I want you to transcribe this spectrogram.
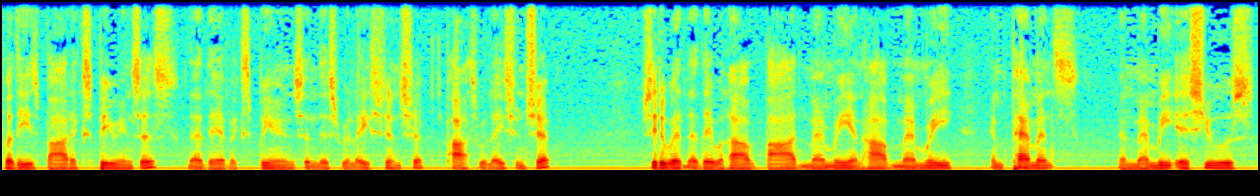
for these bad experiences that they have experienced in this relationship, past relationship. See to it that they will have bad memory and have memory impairments and memory issues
